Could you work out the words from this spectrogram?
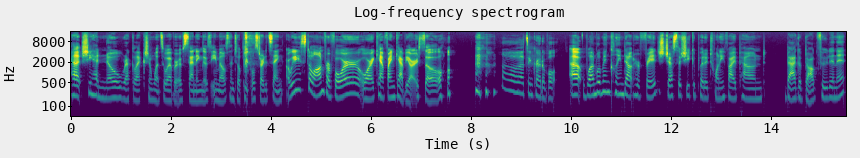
Uh, she had no recollection whatsoever of sending those emails until people started saying, Are we still on for four? Or I can't find caviar. So Oh, that's incredible. uh, one woman cleaned out her fridge just so she could put a 25 pound bag of dog food in it.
